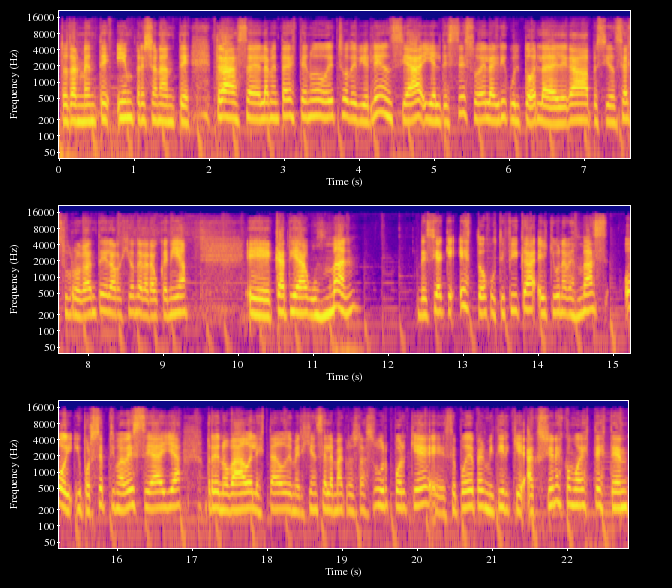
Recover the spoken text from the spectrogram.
totalmente impresionante. Tras eh, lamentar este nuevo hecho de violencia y el deceso del agricultor, la delegada presidencial subrogante de la región de la Araucanía, eh, Katia Guzmán, decía que esto justifica el que una vez más hoy y por séptima vez se haya renovado el estado de emergencia en la macro sur porque eh, se puede permitir que acciones como este estén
